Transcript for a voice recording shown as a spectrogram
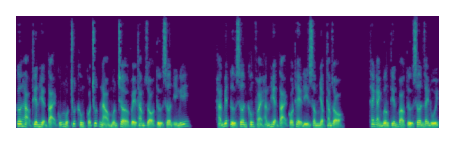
Cơ hạo thiên hiện tại cũng một chút không có chút nào muốn trở về thăm dò tử sơn ý nghĩ. Hắn biết tử sơn không phải hắn hiện tại có thể đi xâm nhập thăm dò. Thanh ảnh vương tiến vào tử sơn dây núi,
